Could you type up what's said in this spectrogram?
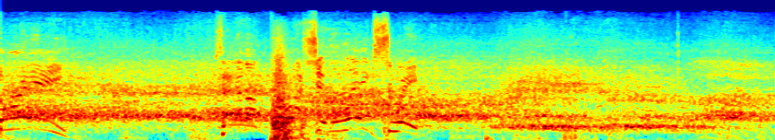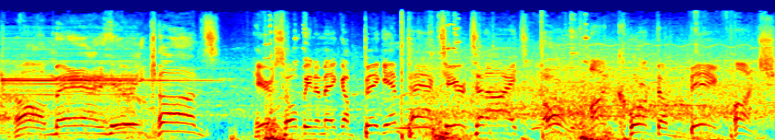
three. Set him up, Russian leg sweep. Oh man, here he comes. Here's hoping to make a big impact here tonight. Oh, uncorked a big punch.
